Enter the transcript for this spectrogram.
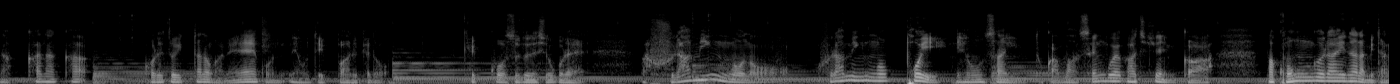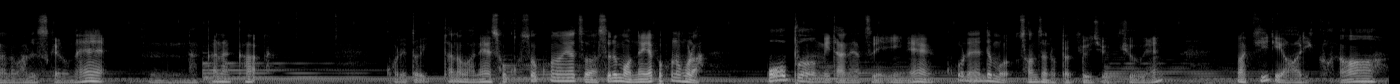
なかなかこれといったのがね、こネオンっていっぱいあるけど、結構するでしょ、これ。まあ、フラミンゴの、フラミンゴっぽいネオンサインとか、まあ1580円か。まあ、こんぐらいならみたいなのはあるんですけどね。うん、なかなか、これといったのはね、そこそこのやつはするもんね。やっぱこのほら、オープンみたいなやついいね。これでも3699円まあ、ギリありかな。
